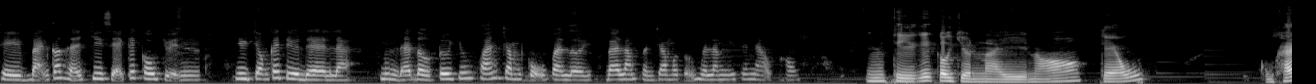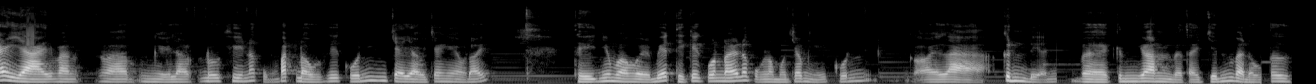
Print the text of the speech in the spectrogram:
thì bạn có thể chia sẻ cái câu chuyện như trong cái tiêu đề là mình đã đầu tư chứng khoán trăm cũ và lời 35% ở tuổi 15 như thế nào không? Ừ, thì cái câu chuyện này nó kéo cũng khá là dài và và nghĩ là đôi khi nó cũng bắt đầu cái cuốn cha giàu, cha nghèo đấy thì như mọi người biết thì cái cuốn đấy nó cũng là một trong những cái cuốn gọi là kinh điển về kinh doanh, về tài chính và đầu tư.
